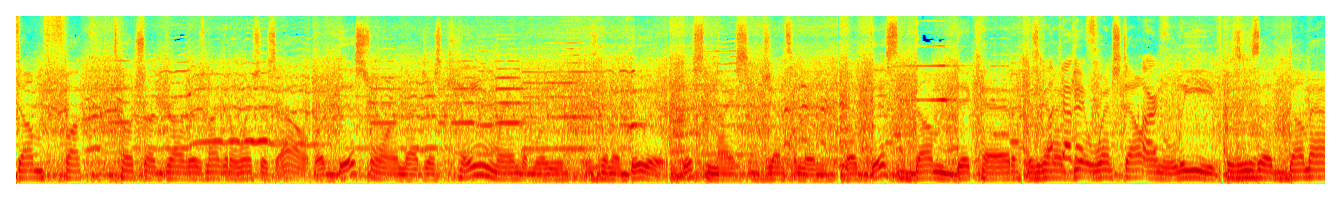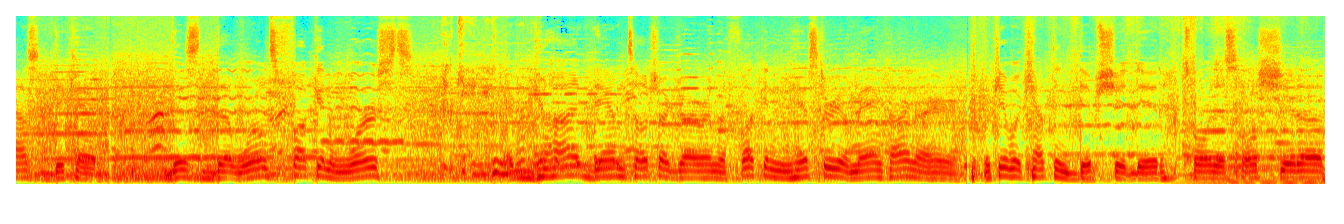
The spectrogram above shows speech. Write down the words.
dumb fuck tow truck driver is not gonna winch us out, but this one that just came randomly is gonna do it. This nice gentleman, but this dumb dickhead is gonna out, get guys. winched out Cars. and leave because he's a dumbass dickhead. This the world's fucking worst goddamn tow truck driver in the fucking history of mankind right here. Look at what Captain Dipshit did. Tore this whole shit up.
